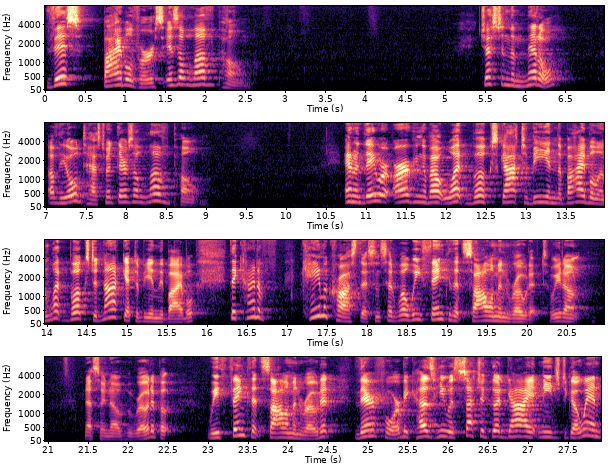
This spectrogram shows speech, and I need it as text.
This Bible verse is a love poem. Just in the middle of the Old Testament, there's a love poem. And when they were arguing about what books got to be in the Bible and what books did not get to be in the Bible, they kind of came across this and said, well, we think that Solomon wrote it. We don't necessarily know who wrote it, but we think that Solomon wrote it. Therefore, because he was such a good guy, it needs to go in.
